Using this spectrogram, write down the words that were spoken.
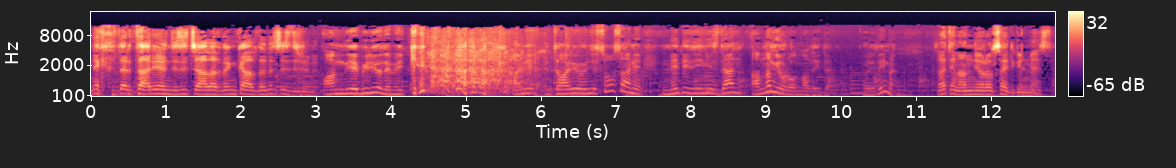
ne kadar tarih öncesi çağlardan kaldığını siz düşünün. Anlayabiliyor demek ki. hani tarih öncesi olsa hani ne dediğinizden anlamıyor olmalıydı. Öyle değil mi? Zaten anlıyor olsaydı gülmezdi.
